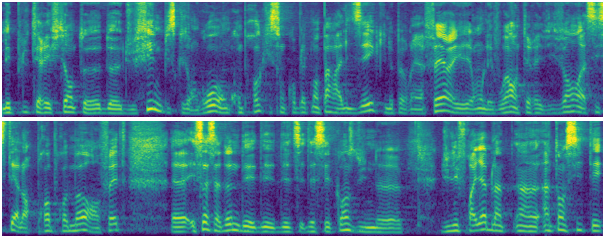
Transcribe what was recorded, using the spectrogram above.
les plus terrifiantes euh, de- du film, puisque en gros, on comprend qu'ils sont complètement paralysés, qu'ils ne peuvent rien faire, et on les voit enterrés vivants, assister à leur propre mort, en fait. Euh, et ça, ça donne des, des- des- des séquences d'une effroyable in- in- intensité.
